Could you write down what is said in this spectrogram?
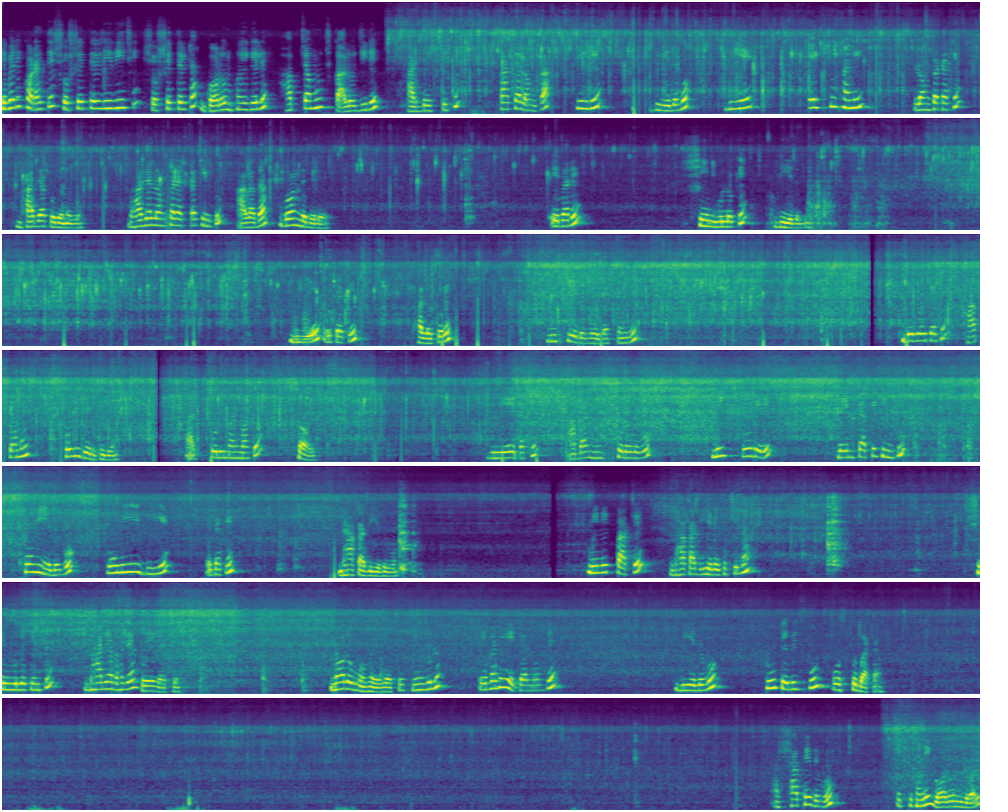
এবারে কড়াইতে সর্ষের তেল দিয়ে দিয়েছি। সর্ষের তেলটা গরম হয়ে গেলে হাফ চামচ কালো জিরে আর বেশ কিছু কাঁচা লঙ্কা চিড়ে দিয়ে দেব। দিয়ে একটুখানি লঙ্কাটাকে ভাজা করে নেব। ভাজা লঙ্কার একটা কিন্তু আলাদা গন্ধ বেরোয়। এবারে শিমগুলোকে দিয়ে দেবো। দিয়ে এটাকে ভালো করে মিশিয়ে দেবো এটার সঙ্গে। দেবো এটাকে হাফ চামচ হলুদের গুঁড়ো আর পরিমাণ মতো সল্ট দিয়ে এটাকে আবার মিক্স করে দেবো। মিক্স করে ফ্লেমটাকে কিন্তু কমিয়ে দেব। কমিয়ে দিয়ে এটাকে ঢাকা দিয়ে দেবো। মিনিট পাঁচে ঢাকা দিয়ে রেখেছিলাম। শিমগুলো কিন্তু ভাজা ভাজা হয়ে গেছে। নরমও হয়ে গেছে শিমগুলো এবারে এটার মধ্যে দিয়ে দেবো টু টেবিল স্পুন পোস্ত বাটা। আর সাথে দেব একটুখানি গরম জল।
